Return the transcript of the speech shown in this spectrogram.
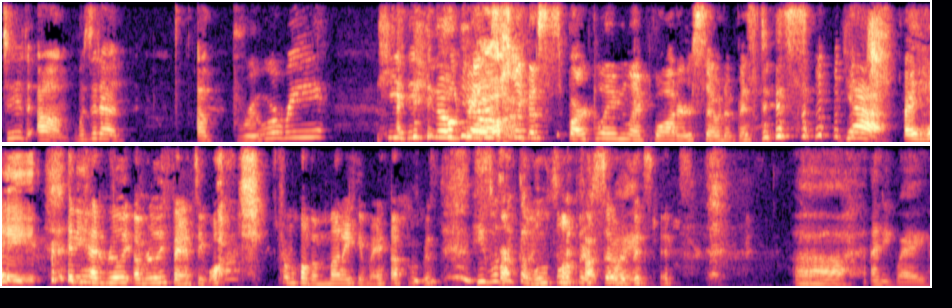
did um was it a a brewery? He, I think know, he ran- has like a sparkling like water soda business. Yeah. I hate. and he had really a really fancy watch from all the money he made off He was like the ultimate water soda business. Uh anyway.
